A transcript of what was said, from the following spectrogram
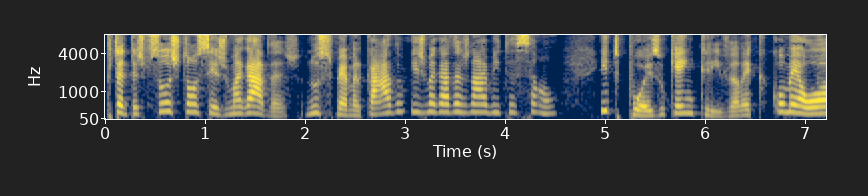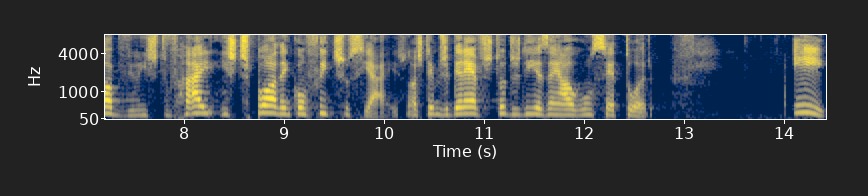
Portanto, as pessoas estão a ser esmagadas no supermercado e esmagadas na habitação. E depois, o que é incrível é que, como é óbvio, isto vai, isto explode em conflitos sociais. Nós temos greves todos os dias em algum setor. E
